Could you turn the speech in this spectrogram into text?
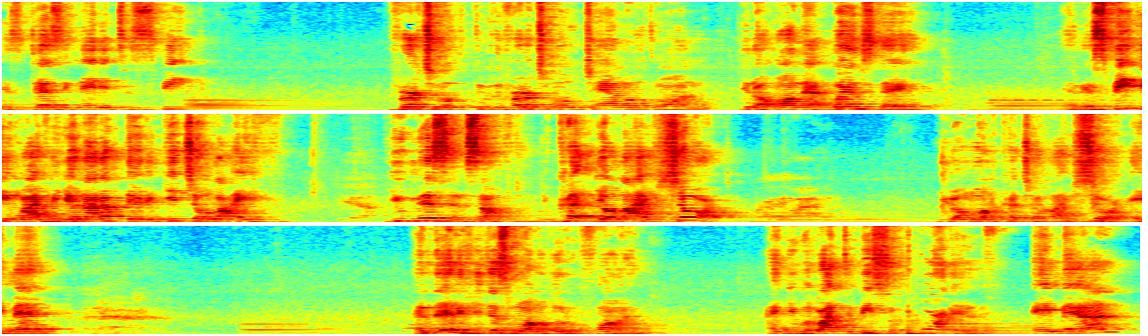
is designated to speak virtual through the virtual channels on, you know, on that Wednesday, and they're speaking life, and you're not up there to get your life, yeah. you missing something. You cut your life short. Right. You don't want to cut your life short. Amen? And then if you just want a little fun and you would like to be supportive, amen,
